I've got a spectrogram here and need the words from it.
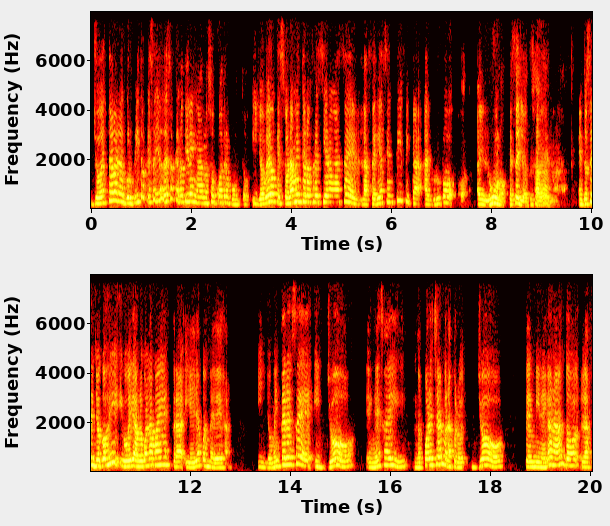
yo estaba en el grupito, qué sé yo, de esos que no tienen A, no son cuatro puntos, y yo veo que solamente le ofrecieron hacer la feria científica al grupo, el uno, qué sé yo, tú sabes. Entonces yo cogí y voy y hablo con la maestra y ella pues me deja y yo me interesé y yo en esa ahí, no es por echármela, pero yo terminé ganando la,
